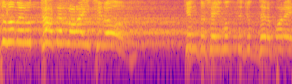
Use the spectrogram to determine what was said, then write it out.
জুলুমের উৎখাতের লড়াই ছিল। কিন্তু সেই মুক্তিযুদ্ধের পরে,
